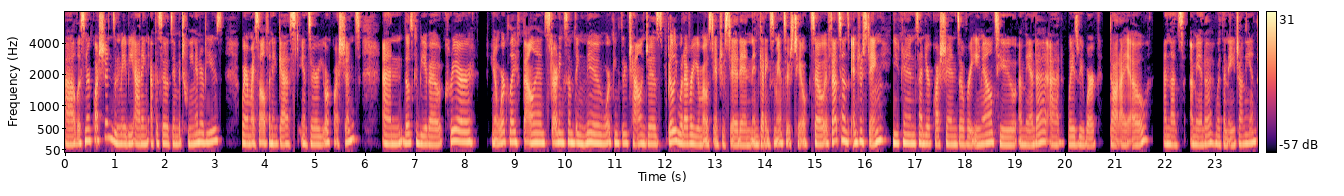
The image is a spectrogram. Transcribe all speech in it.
uh, listener questions and maybe adding episodes in between interviews where myself and a guest answer your questions. And those could be about career, you know, work life balance, starting something new, working through challenges, really whatever you're most interested in in getting some answers to. So if that sounds interesting, you can send your questions over email to Amanda at wayswework.io. And that's Amanda with an H on the end,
